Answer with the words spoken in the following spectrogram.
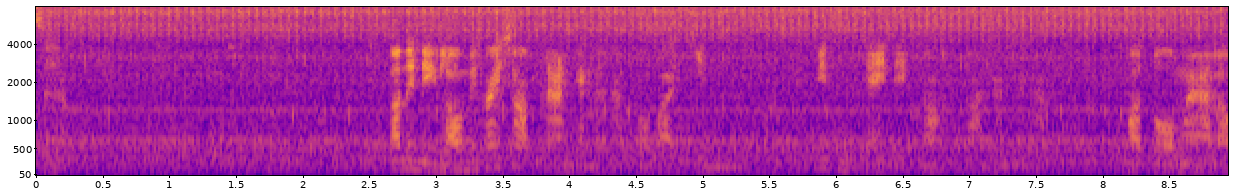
เสิร์ฟตอนเด็กๆเราไม่ค่อยชอบทานกันนะครับ เพราะว่ากินไม่ถูกใจเด็กเนาะตอนนั้นนะครับ พอโตมาเรา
